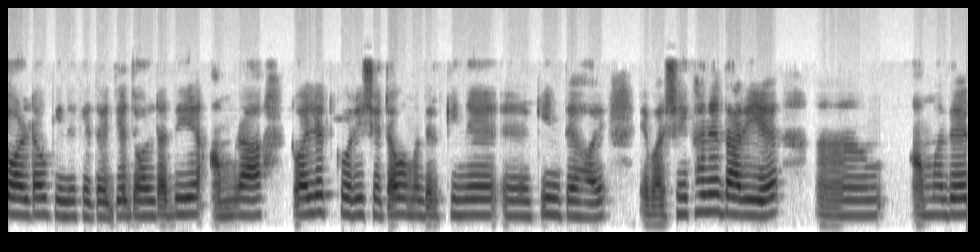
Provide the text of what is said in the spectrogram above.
জলটাও কিনে খেতে হয়। যে জলটা দিয়ে আমরা টয়লেট করি, সেটাও আমাদের কিনে কিনতে হয়। এবার সেখানে দাঁড়িয়ে আমাদের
